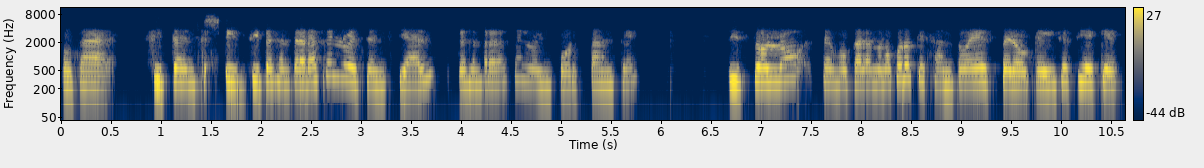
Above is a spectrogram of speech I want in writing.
o sea, si te, si, te centraras en lo esencial, te centraras en lo importante, si solo te enfocaras, no me acuerdo qué santo es, pero que dice así de que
